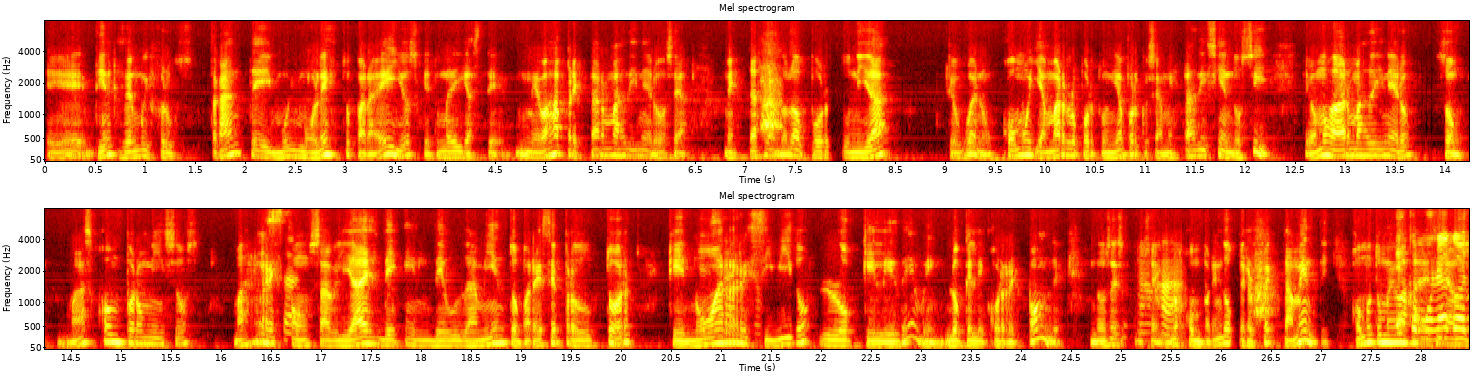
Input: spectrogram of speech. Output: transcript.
eh, tiene que ser muy frustrante y muy molesto para ellos que tú me digas, te, me vas a prestar más dinero, o sea, me estás dando la oportunidad, que bueno, ¿cómo llamarlo oportunidad? Porque, o sea, me estás diciendo, sí, te vamos a dar más dinero, son más compromisos, más Exacto. responsabilidades de endeudamiento para ese productor que no ha recibido lo que le deben, lo que le corresponde. Entonces, o sea, lo comprendo perfectamente. ¿Cómo tú me Es vas a decir una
